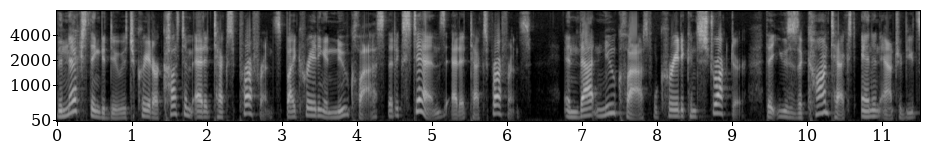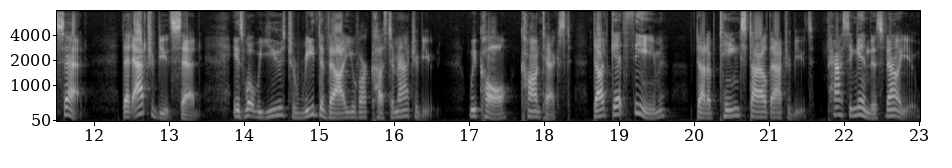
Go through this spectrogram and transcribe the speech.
The next thing to do is to create our custom edit text preference by creating a new class that extends edit text preference. And that new class will create a constructor that uses a context and an attribute set. That attribute set is what we use to read the value of our custom attribute. We call context.getTheme.obtainStyledAttributes, passing in this value.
